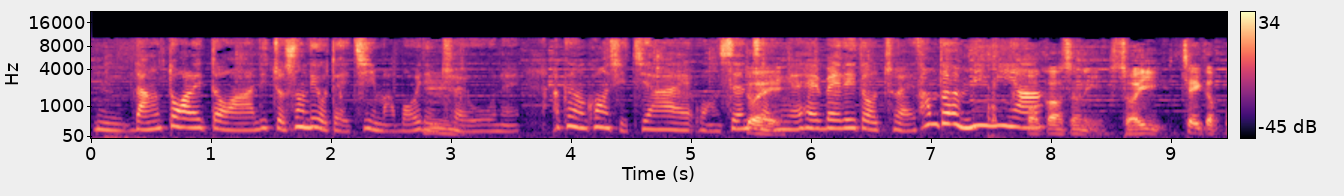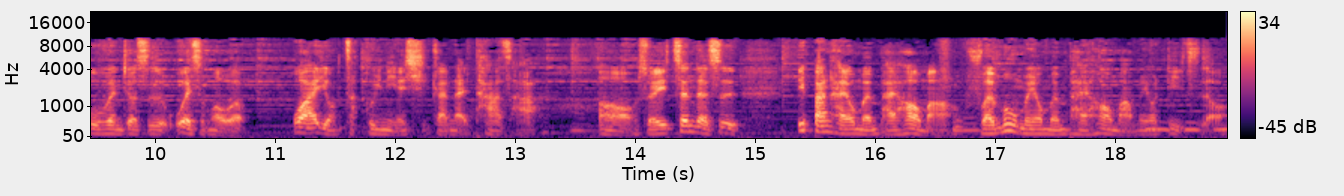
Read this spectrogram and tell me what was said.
嗯，人多咧多啊，你就算你有地址嘛，无一定找有呢。嗯、啊，更何况是家的往生者，因为黑白你都找，他们都很秘密啊。我告诉你，所以这个部分就是为什么我我爱用十几年的时间来踏查哦，哦。所以真的是，一般还有门牌号码，坟墓没有门牌号码，没有地址哦。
